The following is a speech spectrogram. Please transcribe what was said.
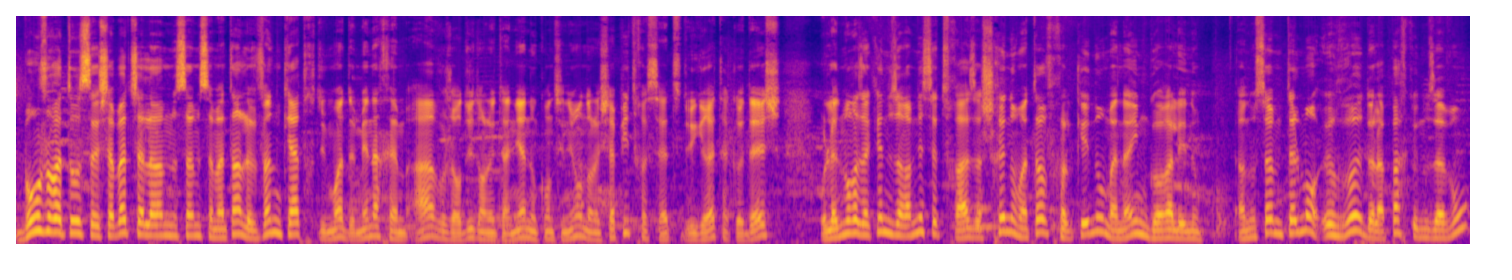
Bonjour à tous, Shabbat Shalom. Nous sommes ce matin le 24 du mois de Menachem Av. Aujourd'hui, dans le Tanya, nous continuons dans le chapitre 7 du Yigret à Kodesh, où l'Admorazaken nous a ramené cette phrase Ashrenu matov chalkenu manaim goralenu. Alors nous sommes tellement heureux de la part que nous avons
